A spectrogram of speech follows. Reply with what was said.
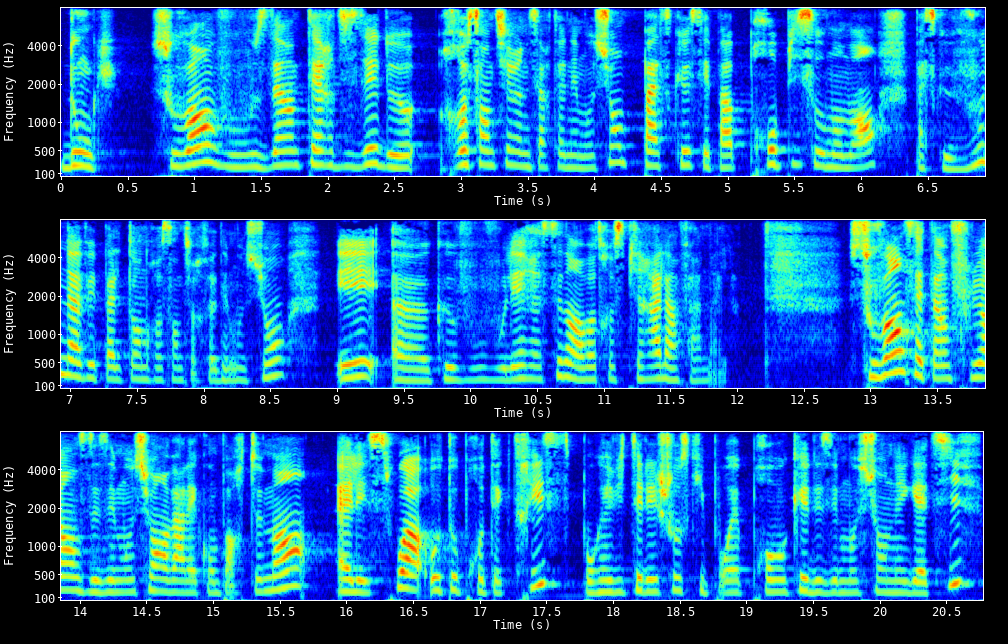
Donc, souvent, vous vous interdisez de ressentir une certaine émotion parce que c'est pas propice au moment, parce que vous n'avez pas le temps de ressentir cette émotion et euh, que vous voulez rester dans votre spirale infernale. Souvent, cette influence des émotions envers les comportements, elle est soit autoprotectrice pour éviter les choses qui pourraient provoquer des émotions négatives,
